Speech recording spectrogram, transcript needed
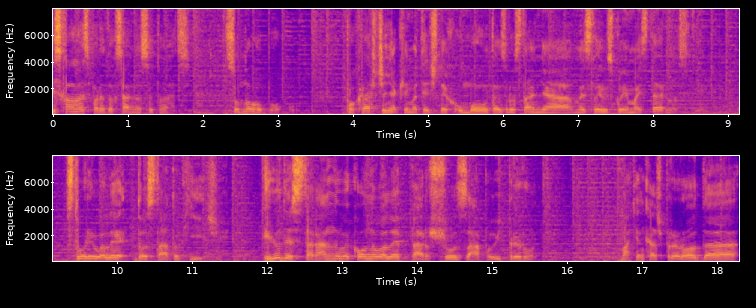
І склалась парадоксальна ситуація. З одного боку, покращення кліматичних умов та зростання мисливської майстерності створювали достаток їжі. І люди старанно виконували першу заповідь природи. Матінка ж природа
